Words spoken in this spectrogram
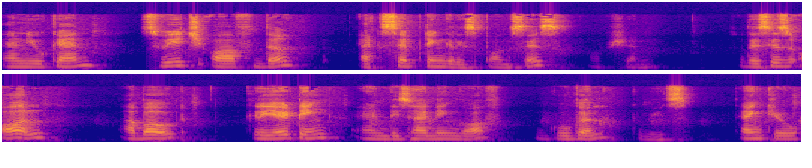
and you can switch off the accepting responses option. So this is all about creating and designing of Google quiz. Thank you.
